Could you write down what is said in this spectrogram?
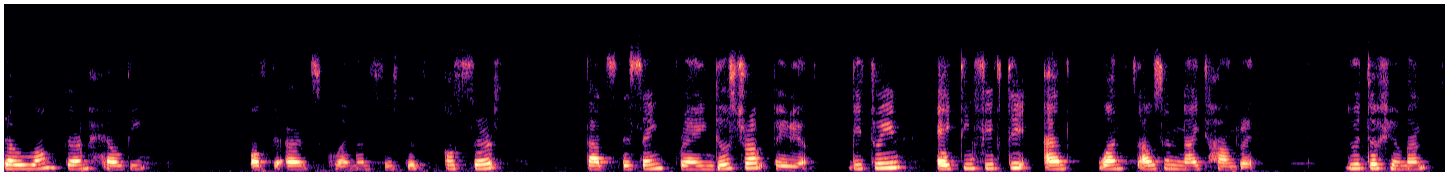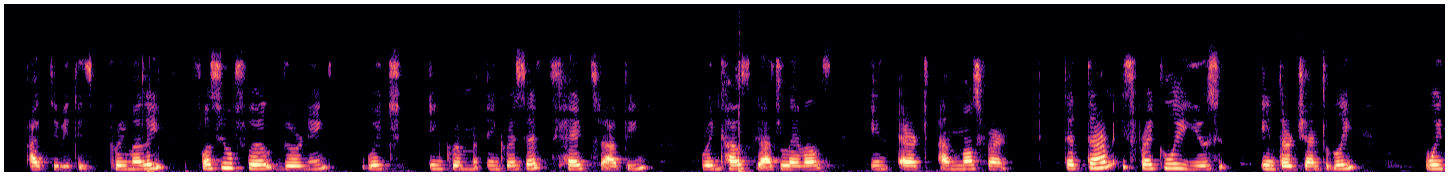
the long-term healthy of the Earth's climate system observed that's the same pre-industrial period between 1850 and 1900 due to human activities, primarily fossil fuel burning, which increases heat trapping greenhouse gas levels in Earth's atmosphere. The term is frequently used interchangeably with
